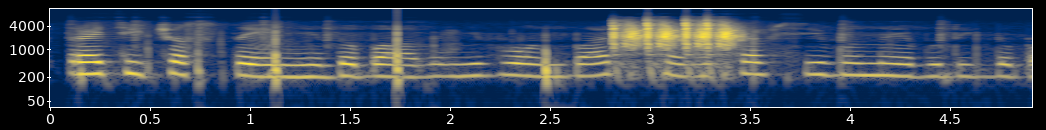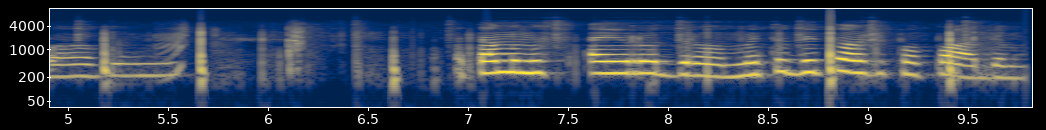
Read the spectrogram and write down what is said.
в третій частині додавлені. Вон, бачите, оце всі вони будуть додавлені. А там у нас аеродром. Ми туди теж попадемо.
